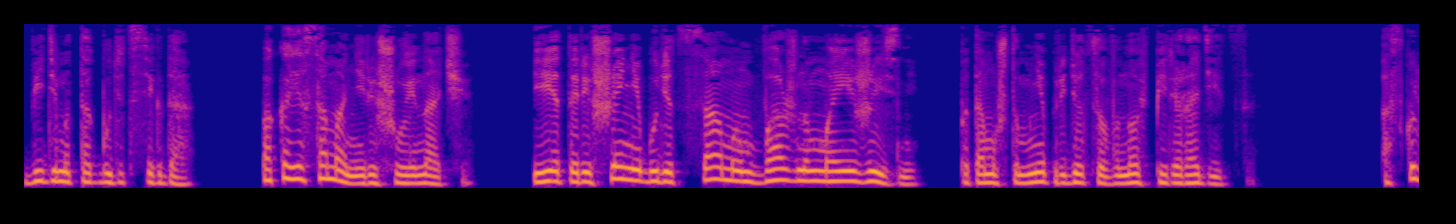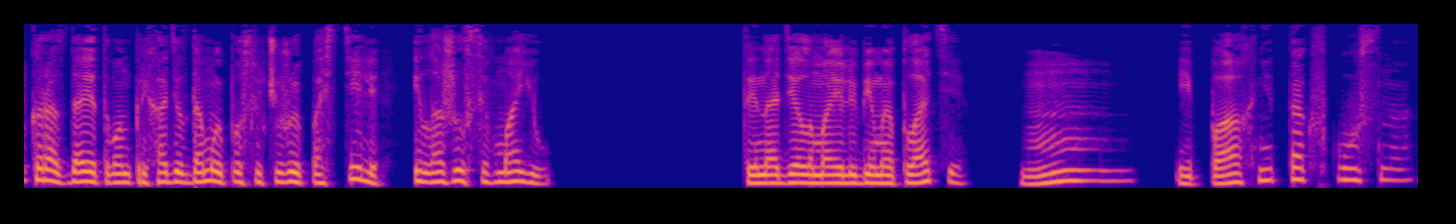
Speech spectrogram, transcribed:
Видимо, так будет всегда, пока я сама не решу иначе. И это решение будет самым важным в моей жизни, потому что мне придется вновь переродиться. А сколько раз до этого он приходил домой после чужой постели и ложился в мою? «Ты надела мое любимое платье? Ммм, и пахнет так вкусно!»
